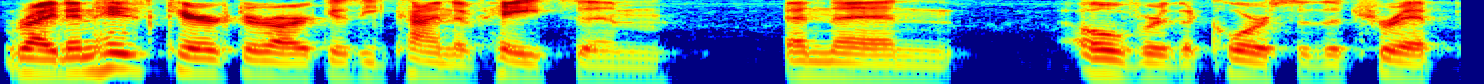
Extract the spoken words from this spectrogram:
Right, and his character arc is he kind of hates him, and then over the course of the trip,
